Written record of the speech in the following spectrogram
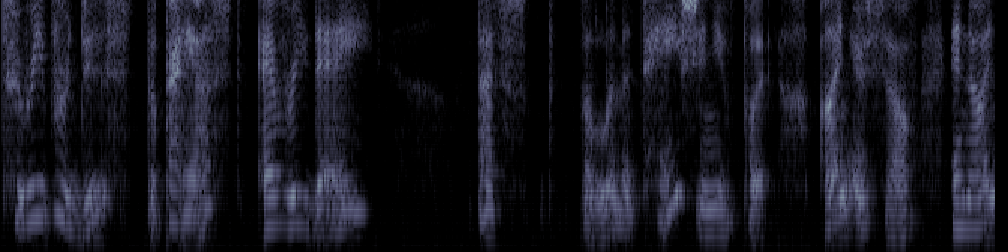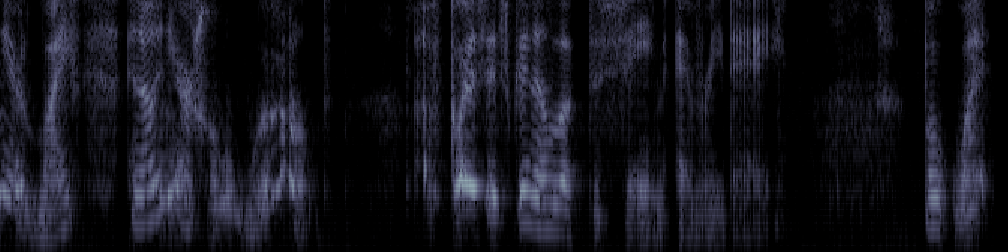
to reproduce the past every day, that's the limitation you've put on yourself and on your life and on your whole world. Of course, it's going to look the same every day. But what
